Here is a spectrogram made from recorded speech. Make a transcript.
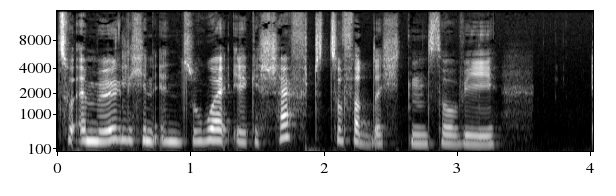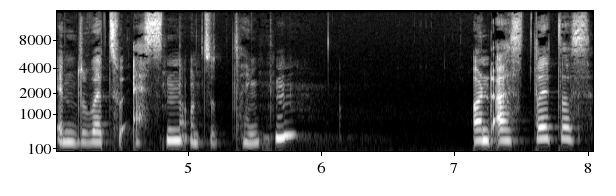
zu ermöglichen, in Ruhe ihr Geschäft zu verdichten, sowie in Ruhe zu essen und zu trinken. Und als drittes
